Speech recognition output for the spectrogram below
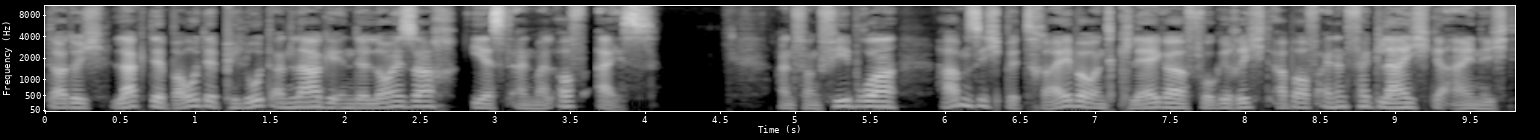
Dadurch lag der Bau der Pilotanlage in der Leusach erst einmal auf Eis. Anfang Februar haben sich Betreiber und Kläger vor Gericht aber auf einen Vergleich geeinigt,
